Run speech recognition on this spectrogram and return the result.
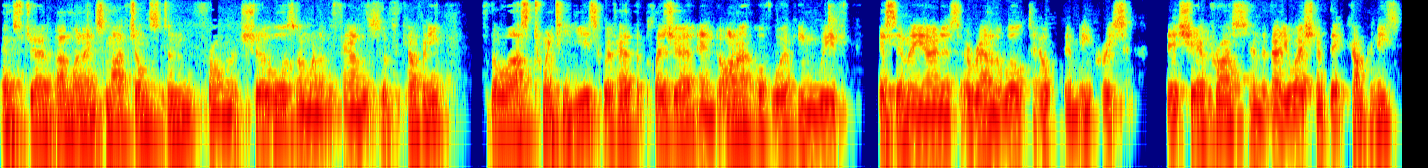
Thanks, Joe. Uh, my name's Mark Johnston from Shurlaws. I'm one of the founders of the company. For the last 20 years, we've had the pleasure and honour of working with SME owners around the world to help them increase their share price and the valuation of their companies.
